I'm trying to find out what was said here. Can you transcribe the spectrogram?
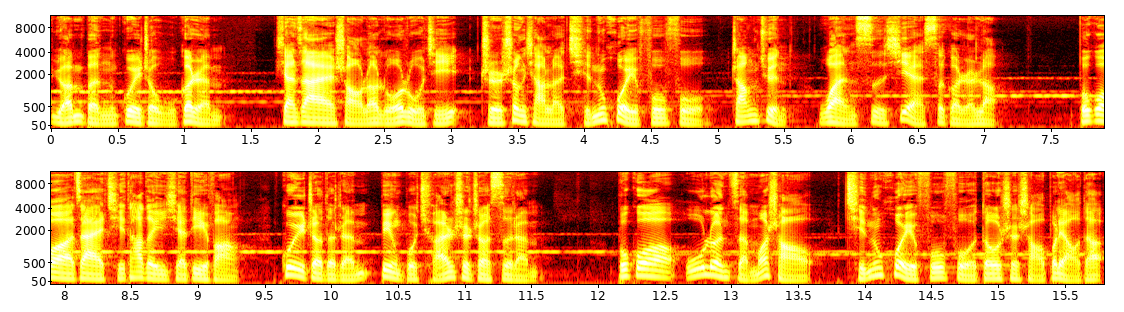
原本跪着五个人。现在少了罗汝吉，只剩下了秦桧夫妇、张俊、万四谢四个人了。不过，在其他的一些地方，跪着的人并不全是这四人。不过，无论怎么少，秦桧夫妇都是少不了的。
